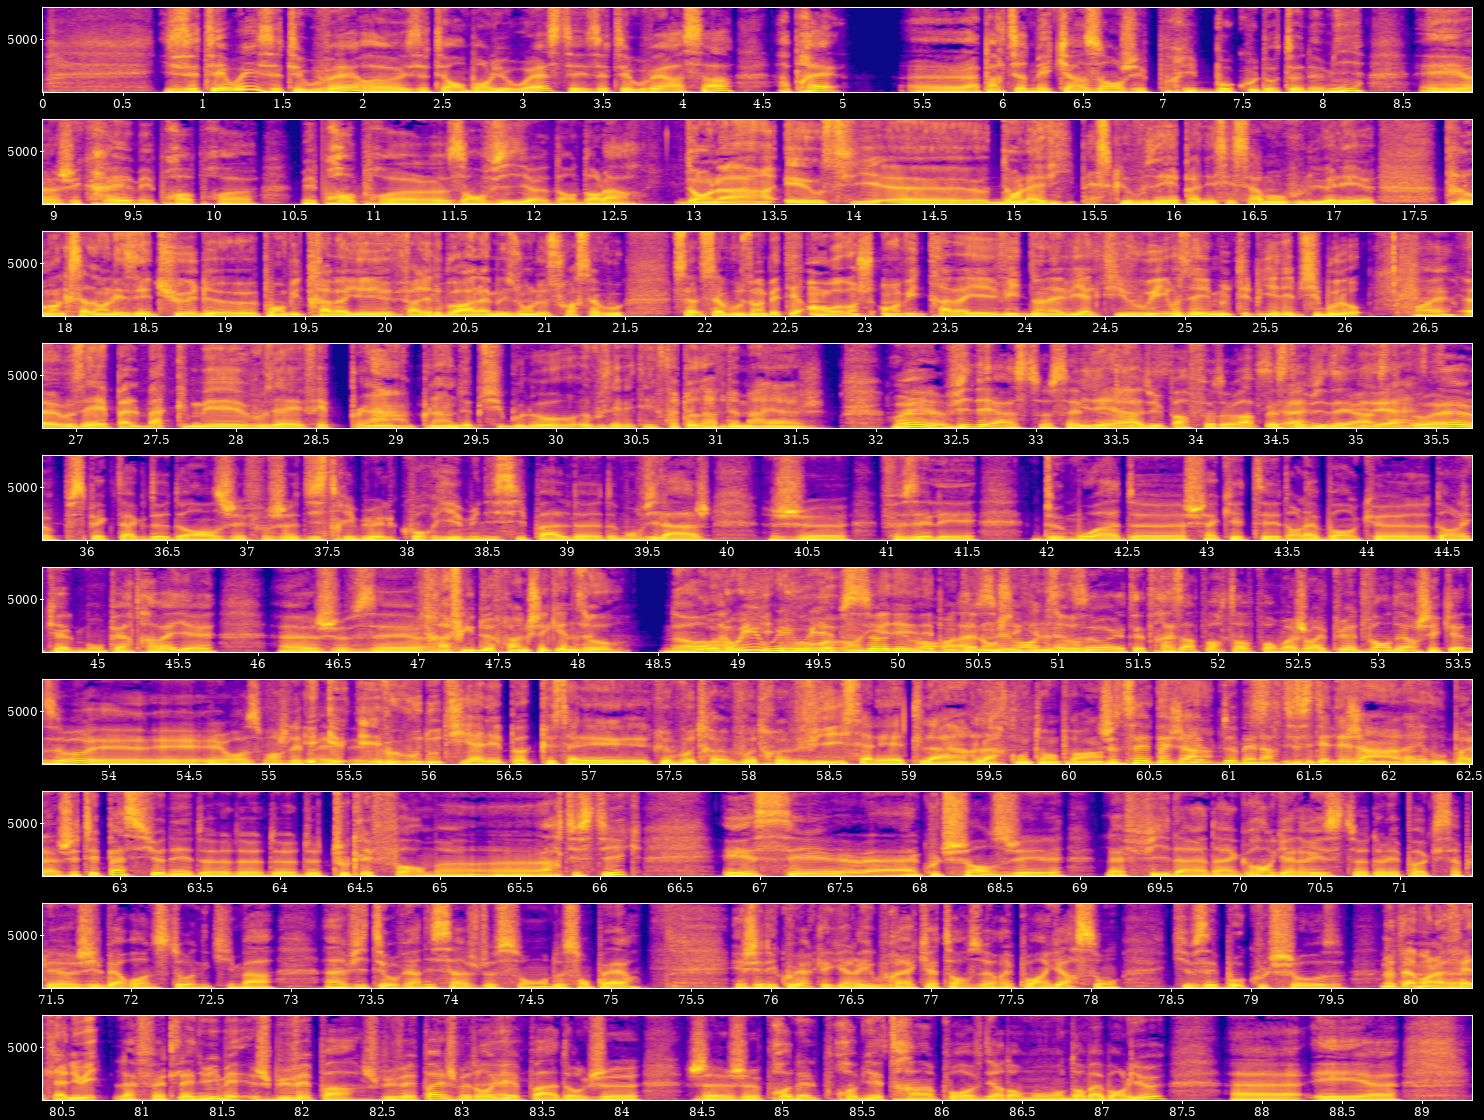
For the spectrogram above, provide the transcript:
ils étaient, oui, ils étaient ouverts. ils étaient en banlieue ouest et ils étaient ouverts à ça. Après, euh, à partir de mes 15 ans, j'ai pris beaucoup d'autonomie et euh, j'ai créé mes propres, euh, mes propres euh, envies dans, dans l'art. Dans l'art et aussi euh, dans la vie, parce que vous n'avez pas nécessairement voulu aller euh, plus loin que ça dans les études, euh, pas envie de travailler, faire des devoirs à la maison le soir, ça vous ça, ça vous embêtait. En revanche, envie de travailler vite dans la vie active, oui. Vous avez multiplié les petits boulots. Ouais. Euh, vous n'avez pas le bac, mais vous avez fait plein, plein de petits boulots. Vous avez été photographe de mariage. Ouais, vidéaste. Ça a été Vidéaste. traduit par photographe, mais c'était vidéaste. vidéaste. Ouais, spectacle de danse. J'ai, je distribuais le courrier municipal de, de mon village. Je faisais les deux mois de chaque été dans la banque euh, dans laquelle mon père travaillait. Euh, je faisait. Le euh, trafic de Frank chez Kenzo. Non, ah oui, oui, oui, revendiez des- des absolument. pantalons chez absolument, Kenzo. était très important pour moi. J'aurais pu être vendeur chez Kenzo et, et- et heureusement, je l'ai Et, pas été. et- et vous vous doutiez à l'époque que ça allait, que votre votre vie, ça allait être l'art, l'art contemporain. Je ne savais pas déjà quel domaine artistique. C'était déjà un rêve ou pas? Voilà, j'étais passionné de, de, de, de toutes les formes euh, artistiques et c'est euh, un coup de chance. J'ai la fille d'un grand galeriste de l'époque qui s'appelait euh, Gilbert Brownstone qui m'a invité au vernissage de son, de son père et j'ai découvert que les galeries ouvraient à 14 heures. Et pour un garçon qui faisait beaucoup de choses, Notamment la Euh, fête la nuit. la fête la nuit, mais je buvais pas, je buvais pas et je me droguais Ouais. pas. Donc je, je je prenais le premier train pour revenir dans mon dans ma banlieue euh, et euh,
